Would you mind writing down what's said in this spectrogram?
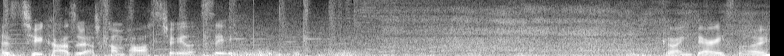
There's two cars about to come past too, let's see. Going very slow.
